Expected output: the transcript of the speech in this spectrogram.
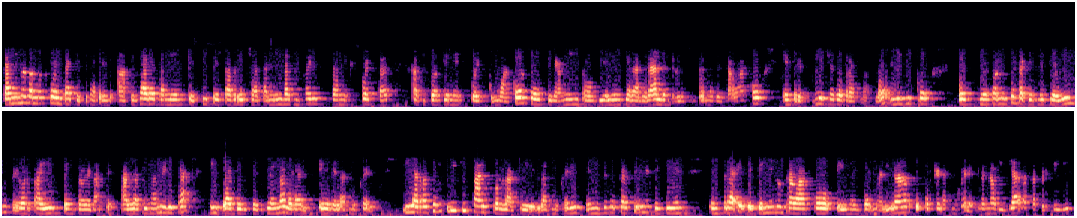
También nos damos cuenta que pues, a pesar de también que existe esta brecha, también las mujeres están expuestas a situaciones pues como acoso, hostigamiento, violencia laboral dentro de los entornos de trabajo, entre muchas otras más. ¿no? En México pues nos damos cuenta que es el segundo peor país dentro de la, Latinoamérica en cuanto a inserción laboral eh, de las mujeres. Y la razón principal por la que las mujeres en muchas ocasiones deciden entrar, eh, un trabajo en la informalidad o porque las mujeres se ven obligadas a perseguir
